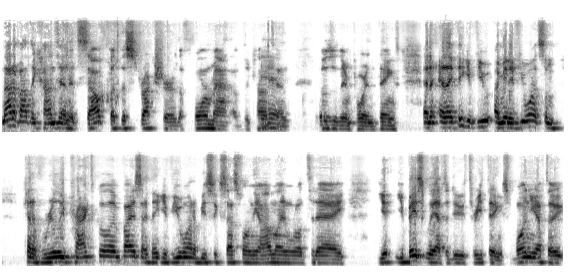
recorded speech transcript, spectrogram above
Not about the content itself, but the structure, the format of the content. Those are the important things. And and I think if you, I mean, if you want some kind of really practical advice, I think if you want to be successful in the online world today, you, you basically have to do three things. One, you have to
